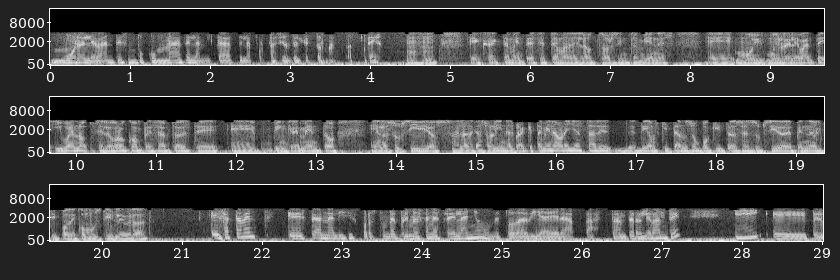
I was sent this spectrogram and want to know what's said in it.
muy relevante, es un poco más de la mitad de la aportación del sector manufacturero. Exactamente, ese tema del outsourcing también es eh, muy muy relevante y bueno, se logró compensar todo este eh, incremento en los subsidios a las gasolinas, ¿verdad? Que también ahora ya está, digamos, quitándose un poquito ese subsidio dependiendo del tipo de combustible, ¿verdad? Exactamente. Este análisis corresponde al primer semestre del año, donde todavía era bastante relevante, y eh, pero,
